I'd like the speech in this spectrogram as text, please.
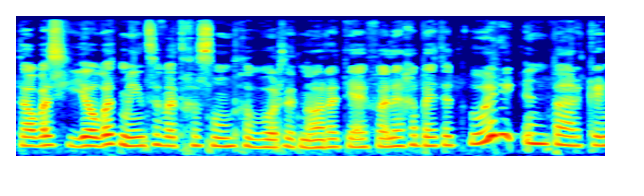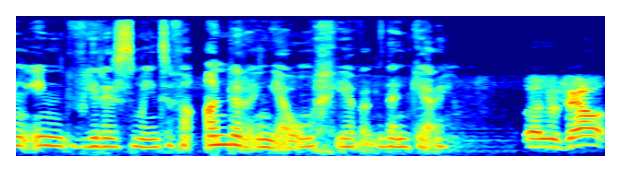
Daar was heelwat mense wat gesond geword het nadat jy vir hulle gebid het. Hoe het die inperking en virus mense verander in jou omgewing, dink jy? Wel, wel,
